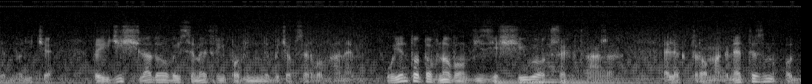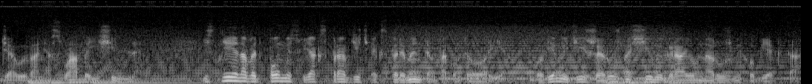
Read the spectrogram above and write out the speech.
jednolicie, to i dziś ślady owej symetrii powinny być obserwowane. Ujęto to w nową wizję siły o trzech twarzach. Elektromagnetyzm, oddziaływania słabe i silne. Istnieje nawet pomysł, jak sprawdzić eksperymentem taką teorię, bo wiemy dziś, że różne siły grają na różnych obiektach.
